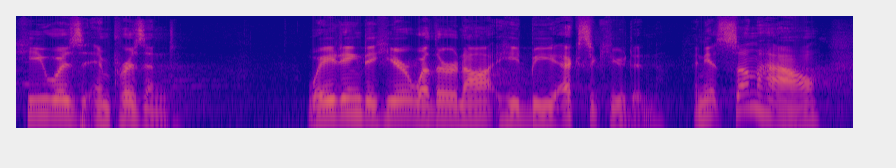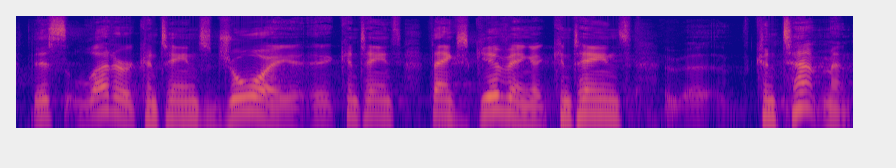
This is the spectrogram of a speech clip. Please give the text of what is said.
he was imprisoned, waiting to hear whether or not he'd be executed. And yet, somehow, this letter contains joy, it contains thanksgiving, it contains uh, contentment.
